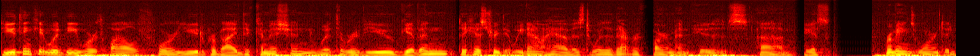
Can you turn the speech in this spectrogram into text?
do you think it would be worthwhile for you to provide the commission with a review, given the history that we now have as to whether that requirement is, um, I guess, remains warranted?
